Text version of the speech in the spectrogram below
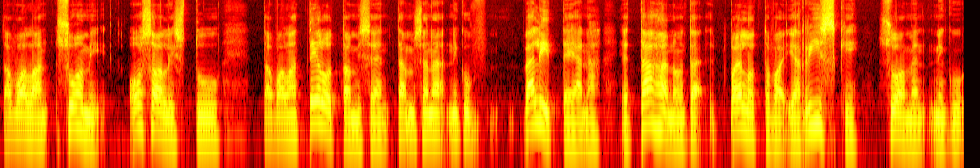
tavallaan, Suomi osallistuu tavallaan telottamiseen tämmöisenä niin kuin välittäjänä. Ja tähän on tämä pelottava ja riski Suomen niin kuin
